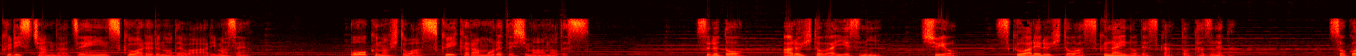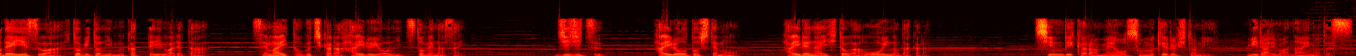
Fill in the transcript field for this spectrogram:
クリスチャンが全員救われるのではありません。多くの人は救いから漏れてしまうのです。すると、ある人がイエスに、主よ、救われる人は少ないのですか？と尋ねた。そこでイエスは人々に向かって言われた、狭い戸口から入るように努めなさい。事実、入ろうとしても、入れない人が多いのだから。真理から目を背ける人に未来はないのです。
